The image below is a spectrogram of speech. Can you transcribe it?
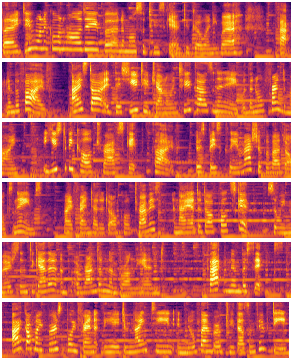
But I do want to go on holiday, but I'm also too scared to go anywhere. Fact number 5. I started this YouTube channel in 2008 with an old friend of mine. It used to be called Trav Skip 5. It was basically a mashup of our dogs' names. My friend had a dog called Travis, and I had a dog called Skip, so we merged them together and put a random number on the end. Fact number 6. I got my first boyfriend at the age of 19 in November of 2015,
